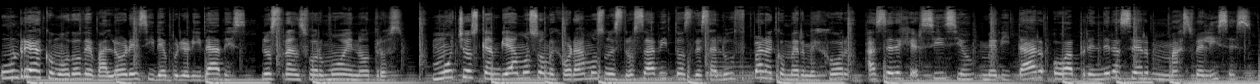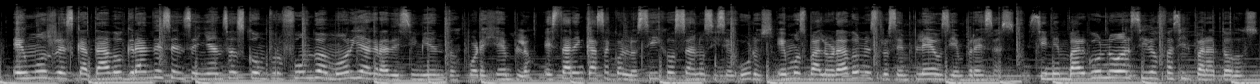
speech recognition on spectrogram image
un reacomodo de valores y de prioridades, nos transformó en otros. Muchos cambiamos o mejoramos nuestros hábitos de salud para comer mejor, hacer ejercicio, meditar o aprender a ser más felices. Hemos rescatado grandes enseñanzas con profundo amor y agradecimiento. Por ejemplo, estar en casa con los hijos sanos y seguros. Hemos valorado nuestros empleos y empresas. Sin embargo, no ha sido fácil para todos.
